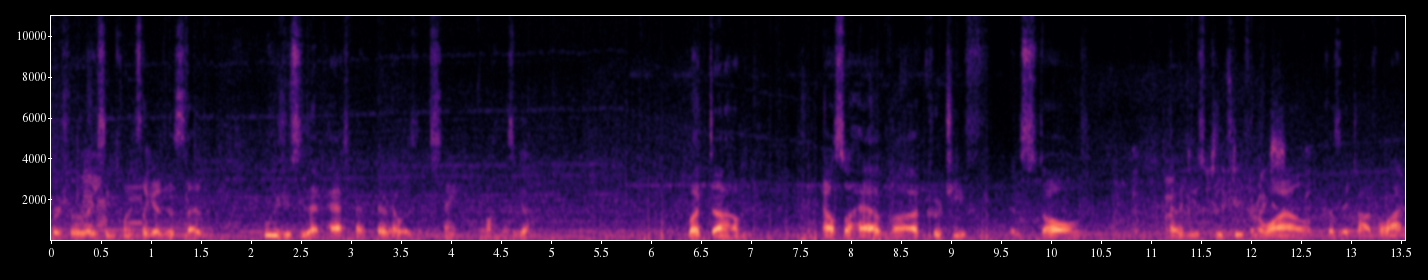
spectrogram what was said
Virtual racing points, like I just said. Ooh, did you see that pass back there? That was insane. Come on, let's go. But um, I also have uh, Crew Chief installed. I haven't used Crew Chief in a while because they talk a lot.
